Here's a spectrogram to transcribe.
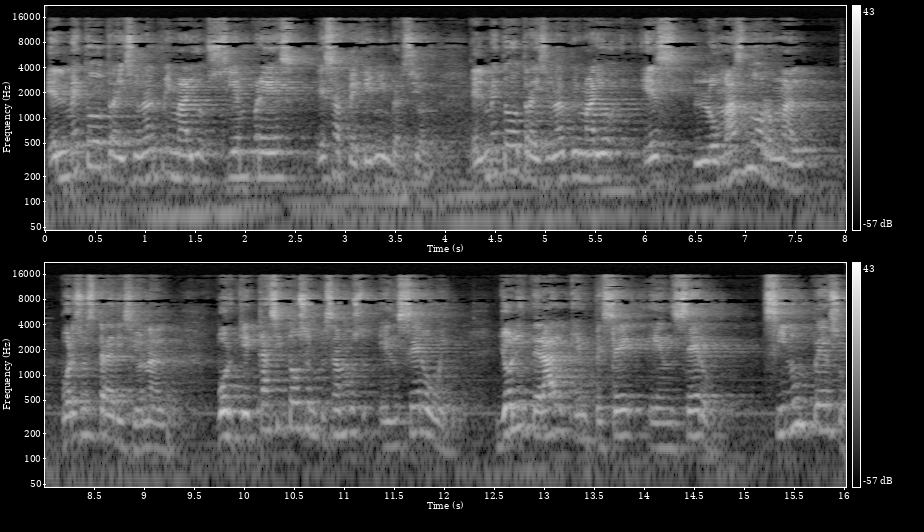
El método tradicional primario siempre es esa pequeña inversión. El método tradicional primario es lo más normal, por eso es tradicional, porque casi todos empezamos en cero, güey. Yo literal empecé en cero, sin un peso.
